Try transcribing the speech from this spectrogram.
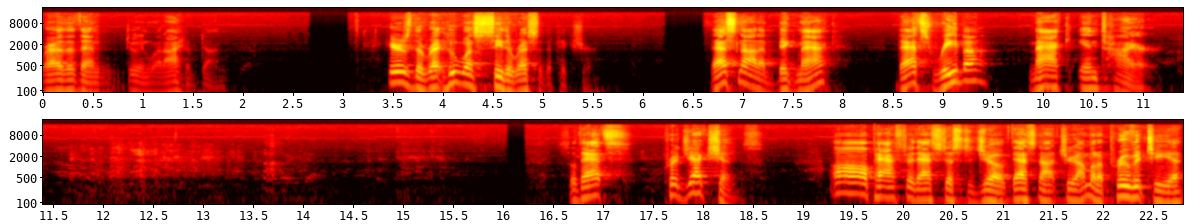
rather than doing what I have done. Here's the re- who wants to see the rest of the picture? That's not a Big Mac. That's Reba McEntire. So that's projections. Oh, Pastor, that's just a joke. That's not true. I'm going to prove it to you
